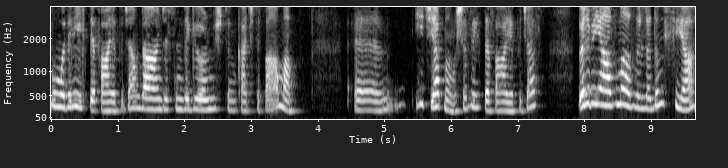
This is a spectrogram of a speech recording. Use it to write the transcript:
bu modeli ilk defa yapacağım. Daha öncesinde görmüştüm kaç defa ama e, hiç yapmamışız. İlk defa yapacağız. Böyle bir yazma hazırladım siyah.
